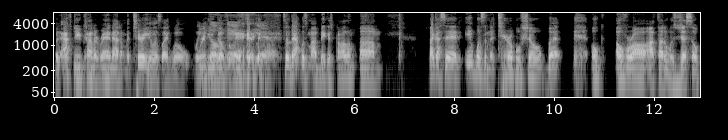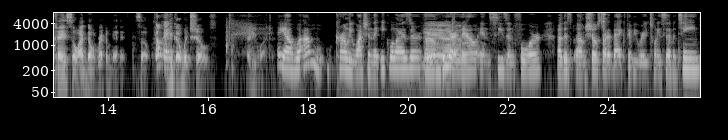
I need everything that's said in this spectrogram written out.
But after you kind of ran out of material, it's like, well, where, where do you go, go from there? Yeah. so that was my biggest problem. Um, like I said, it wasn't a terrible show, but overall, I thought it was just okay. So I don't recommend it. So, okay, Mika, which shows are you watching? Hey, y'all. Well, I'm currently watching The Equalizer. Yeah. Um, we are now in season four. Uh, this um, show started back February 2017.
